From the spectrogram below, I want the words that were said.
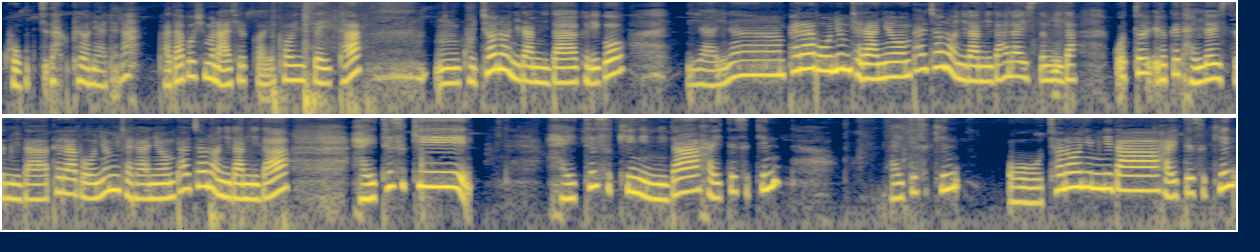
고급지다 표현해야 되나? 받아보시면 아실 거예요. 포인세이타 음, 9,000원이랍니다. 그리고 이 아이는 페라보늄 제라늄 8,000원이랍니다. 하나 있습니다. 꽃을 이렇게 달려 있습니다. 페라보늄 제라늄 8,000원이랍니다. 하이트 스킨, 하이트 스킨입니다. 하이트 스킨, 하이트 스킨 5,000원입니다. 하이트 스킨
